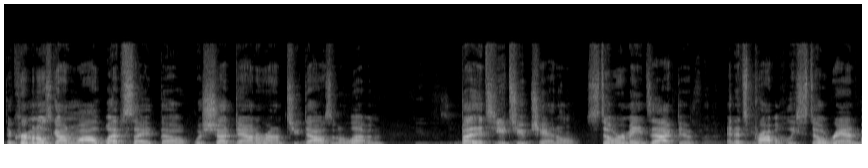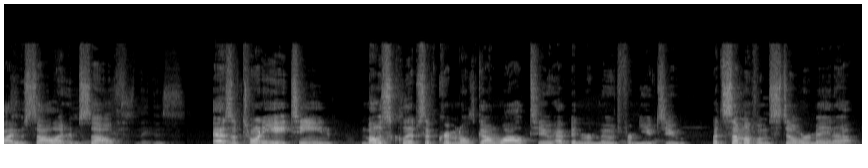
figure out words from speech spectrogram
The Criminals Gone Wild website, though, was shut down around 2011, but its YouTube channel still remains active, and it's probably still ran by Ousala himself. As of 2018, most clips of Criminals Gone Wild 2 have been removed from YouTube, but some of them still remain up.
